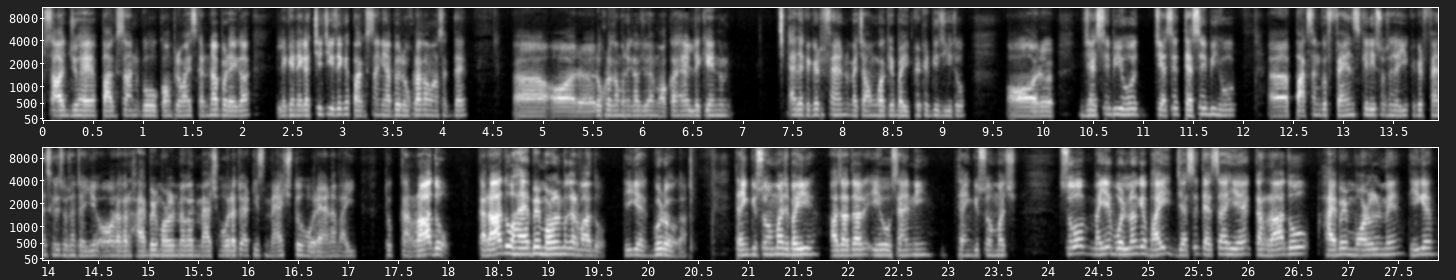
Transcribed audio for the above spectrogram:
साथ जो है पाकिस्तान को कॉम्प्रोमाइज़ करना पड़ेगा। लेकिन एक अच्छी चीज़ है कि पाकिस्तान यहाँ पे रोकड़ा कमा सकता है। और रोकड़ा कमाने का जो है मौका है, लेकिन एज ए क्रिकेट फ़ैन मैं चाहूँगा कि भाई क्रिकेट की जीत हो। और जैसे भी हो, जैसे तैसे भी हो पाकिस्तान को फैंस के लिए सोचना चाहिए क्रिकेट फैंस के लिए सोचना चाहिए और अगर हाइब्रिड मॉडल में अगर मैच हो रहा है तो एटलीस्ट मैच तो हो रहा है ना भाई। तो करा दो करा दो हाइब्रिड मॉडल में करवा दो, ठीक है? गुड होगा। थैंक यू सो मच भाई, आज़ादर ए हुसैनी। Thank you so much so मैं ये बोल रहा हूँ कि भाई, जैसे तैसा ही है, करा दो हाइब्रिड मॉडल में, ठीक है?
